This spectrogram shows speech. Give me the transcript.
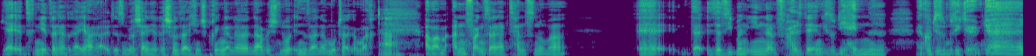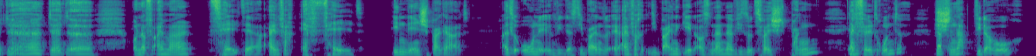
Ja, er trainiert, seit er drei Jahre alt ist und wahrscheinlich hat er schon Seichenspringen an der Nabelschnur in seiner Mutter gemacht. Ah. Aber am Anfang seiner Tanznummer, äh, da, da sieht man ihn, dann faltet er irgendwie so die Hände, dann kommt diese Musik, da, da, da, da, und auf einmal fällt er einfach, er fällt in den Spagat. Also ohne irgendwie, dass die Beine so, äh, einfach, die Beine gehen auseinander wie so zwei Spangen. Er Das- fällt runter, das- schnappt wieder hoch.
